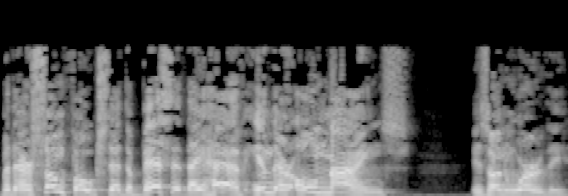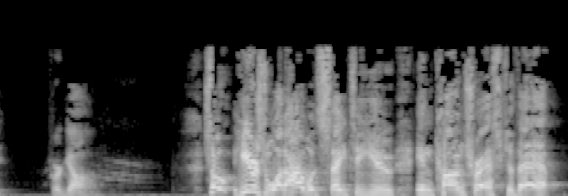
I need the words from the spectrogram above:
But there are some folks that the best that they have in their own minds is unworthy for God. So here's what I would say to you in contrast to that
